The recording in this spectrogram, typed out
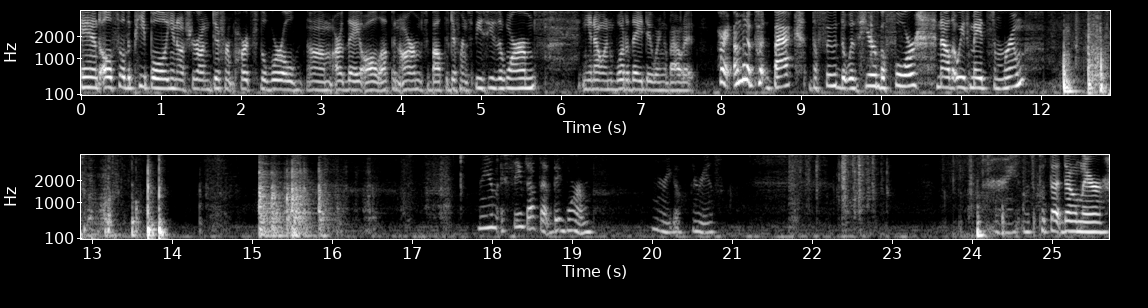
And also the people, you know, if you're on different parts of the world, um, are they all up in arms about the different species of worms? You know, and what are they doing about it? All right, I'm gonna put back the food that was here before now that we've made some room. Man, I saved out that big worm. There you go, there he is. All right, let's put that down there.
